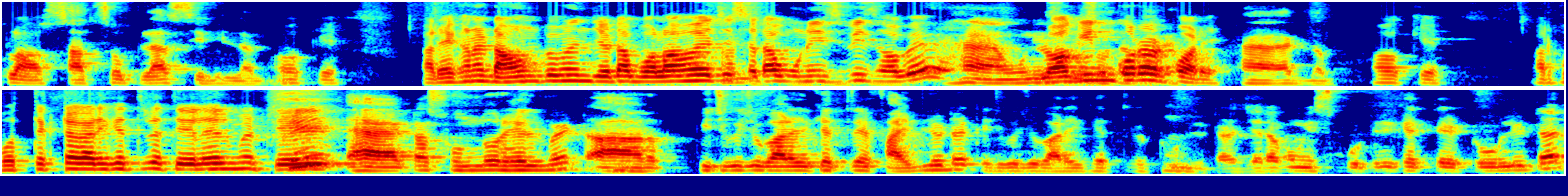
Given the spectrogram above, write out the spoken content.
প্লাস সাতশো প্লাস সিভিল লাগবে। ওকে আর এখানে ডাউন পেমেন্ট যেটা বলা হয়েছে সেটা উনিশ বিশ হবে হ্যাঁ লগ ইন করার পরে। হ্যাঁ একদম। ওকে আর প্রত্যেকটা গাড়ির ক্ষেত্রে তেল হেলমেট হ্যাঁ একটা সুন্দর হেলমেট আর কিছু কিছু গাড়ির ক্ষেত্রে ফাইভ লিটার কিছু কিছু গাড়ির ক্ষেত্রে টু লিটার যেরকম স্কুটির ক্ষেত্রে টু লিটার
